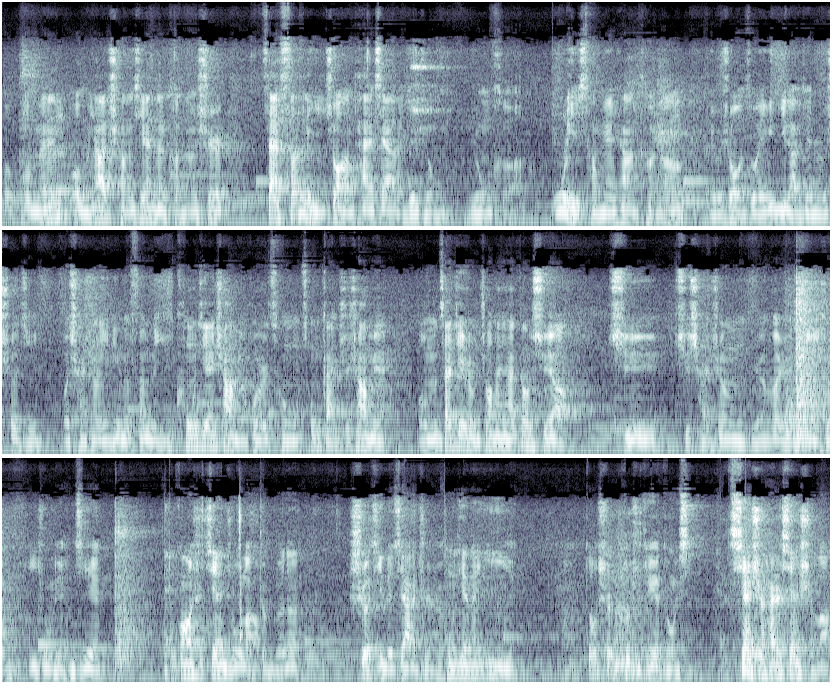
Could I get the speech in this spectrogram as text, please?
我我们我们要呈现的可能是在分离状态下的这种融合。物理层面上，可能比如说我做一个医疗建筑设计，我产生了一定的分离。空间上面或者从从感知上面。我们在这种状态下更需要去去产生人和人的一种一种连接，不光是建筑了，整个的设计的价值、空间的意义，啊，都是都是这些东西。现实还是现实了，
